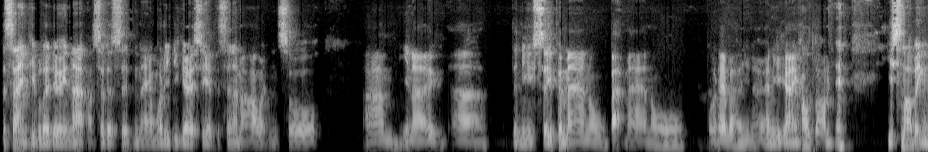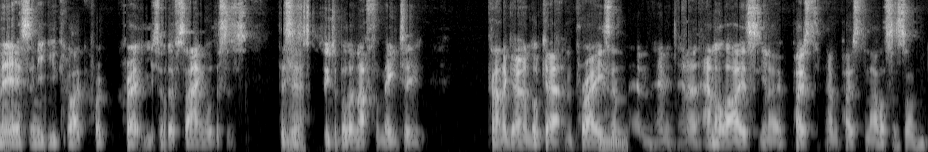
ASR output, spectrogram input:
the same people are doing that, I'm sort of sitting there and what did you go see at the cinema? I went and saw, um, you know, uh, the new Superman or Batman or whatever, you know, and you're going, hold on, you're snobbing this and you, you like create, you're sort of saying, well, this is, this yeah. is suitable enough for me to kind of go and look at and praise mm. and, and, and and analyze you know post have a post analysis on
